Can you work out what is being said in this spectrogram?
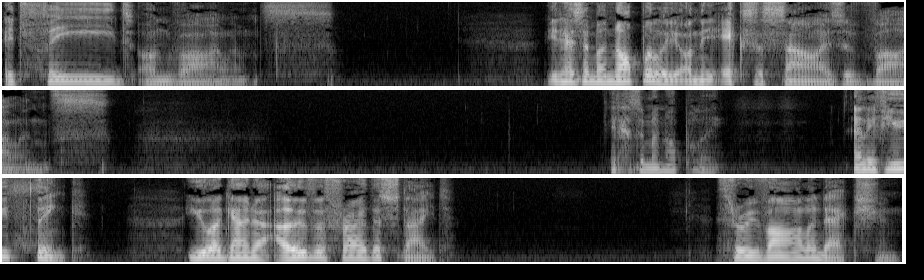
it feeds on violence. It has a monopoly on the exercise of violence. It has a monopoly. And if you think you are going to overthrow the state through violent action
